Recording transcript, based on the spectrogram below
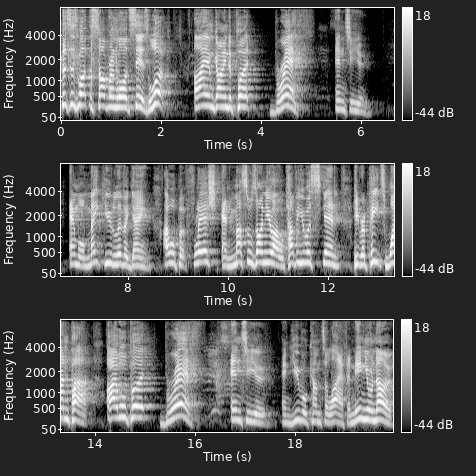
This is what the sovereign Lord says Look, I am going to put breath into you and will make you live again. I will put flesh and muscles on you. I will cover you with skin. He repeats one part I will put breath into you and you will come to life. And then you'll know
